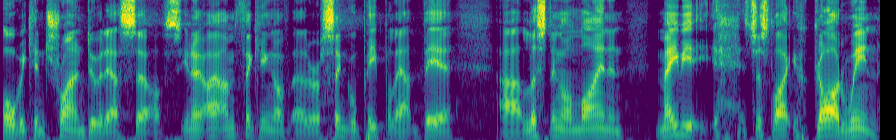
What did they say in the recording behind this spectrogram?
or we can try and do it ourselves. You know, I, am thinking of uh, there are single people out there uh, listening online and maybe it's just like, God, win,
